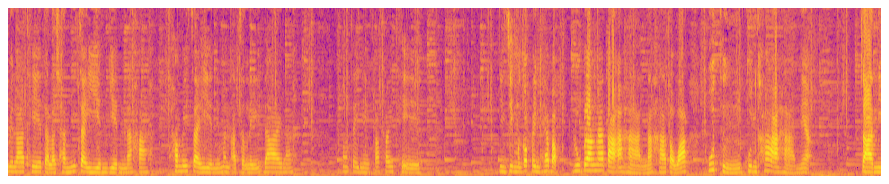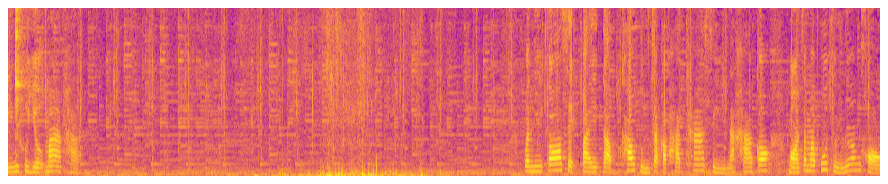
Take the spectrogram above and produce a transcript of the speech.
เวลาเทแต่ละชั้นนี่ใจเย็นๆนะคะ ถ้าไม่ใจเย็นนี่มันอาจจะเละได้นะต้องใจเย็นค่อยๆเท จริงๆมันก็เป็นแค่แบบรูปร่างหน้าตาอาหารนะคะ แต่ว่าพูดถึงคุณค่าอาหารเนี่ย จานนี้นี่คือเยอะมากค่ะ วันนี้ก็เสร็จไปกับข้าวตุ๋นจักรพรรดิ5สีนะคะ ก็หมอจะมาพูดถึงเรื่องของ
